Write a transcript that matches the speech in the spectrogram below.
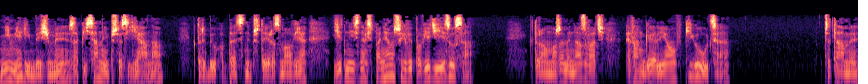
nie mielibyśmy zapisanej przez Jana, który był obecny przy tej rozmowie, jednej z najwspanialszych wypowiedzi Jezusa, którą możemy nazwać Ewangelią w pigułce. Czytamy,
